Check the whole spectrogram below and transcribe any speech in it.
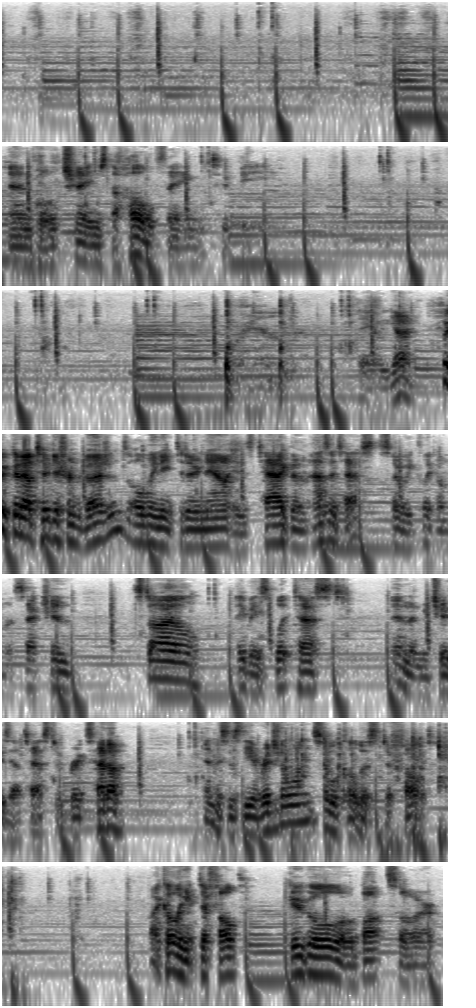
And we'll change the whole thing to be There we go. We've got our two different versions. All we need to do now is tag them as a test. So we click on the section, style, A-B split test, and then we choose our test of bricks header. And this is the original one, so we'll call this default. By calling it default, Google or bots or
